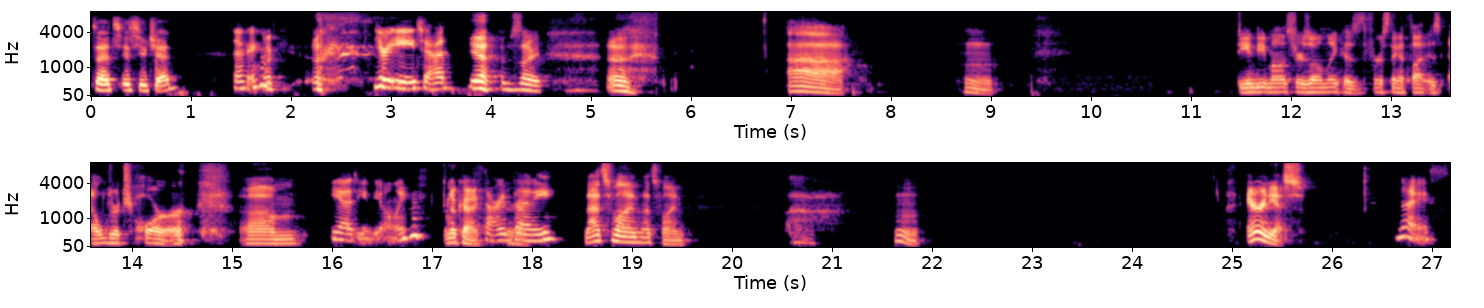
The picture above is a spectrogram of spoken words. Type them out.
so it's it's you, Chad. Okay, Okay. you're E, Chad. yeah, I'm sorry. Uh, ah. Hmm. D and D monsters only, because the first thing I thought is Eldritch horror. Um. Yeah, D&D only. Okay. Sorry, okay. Betty. That's fine. That's fine. Ah, hmm. Erinyes. Nice.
